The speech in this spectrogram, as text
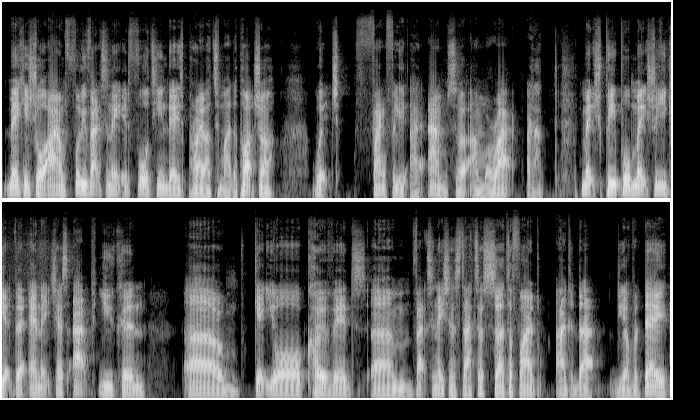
making sure I am fully vaccinated 14 days prior to my departure which thankfully I am so I'm all right make sure people make sure you get the NHS app you can um, get your COVID um, vaccination status certified. I did that the other day,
